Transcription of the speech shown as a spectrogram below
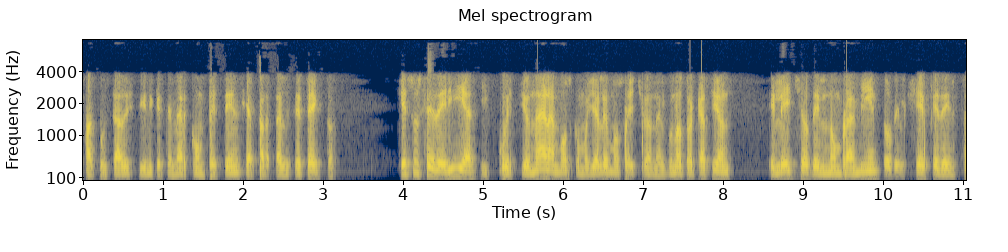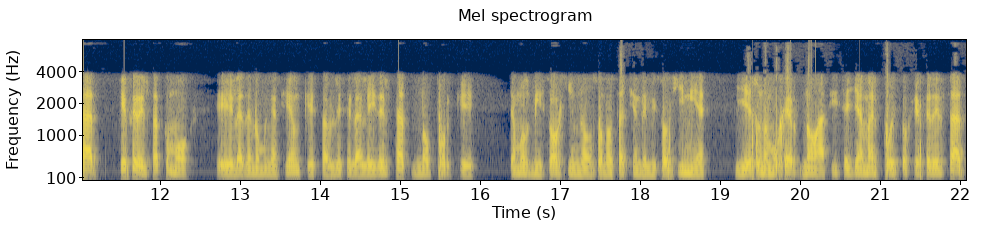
facultades, tiene que tener competencia para tales efectos. ¿Qué sucedería si cuestionáramos, como ya lo hemos hecho en alguna otra ocasión, el hecho del nombramiento del jefe del SAT? Jefe del SAT como eh, la denominación que establece la ley del SAT, no porque seamos misóginos o nos tachen de misoginia y es una mujer, no, así se llama el puesto jefe del SAT,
